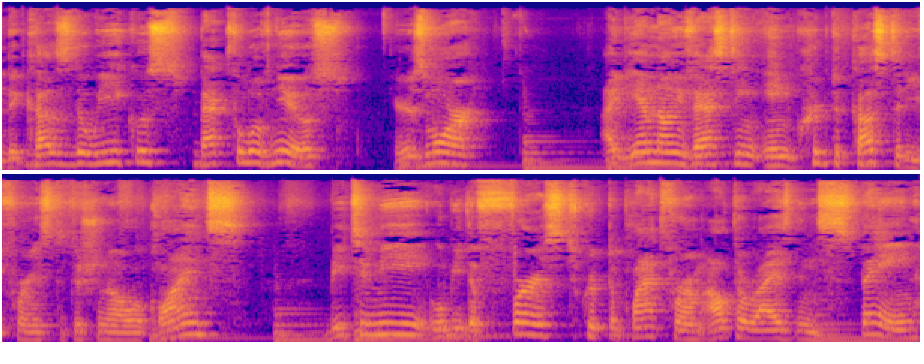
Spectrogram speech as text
And because the week was packed full of news, here's more. IBM now investing in crypto custody for institutional clients. Bit2Me will be the first crypto platform authorized in Spain.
